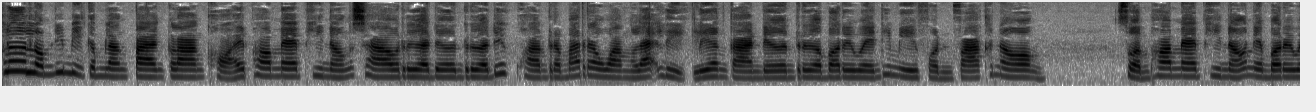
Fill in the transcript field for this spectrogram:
คลื่นลมที่มีกำลังปานกลางขอให้พ่อแม่พี่น้องชาวเรือเดินเรือด้วยความระมัดระวังและหลีกเลี่ยงการเดินเรือบริเวณที่มีฝนฟ้าขนอง ส่วนพ่อแม่พี่น้องในบริเว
